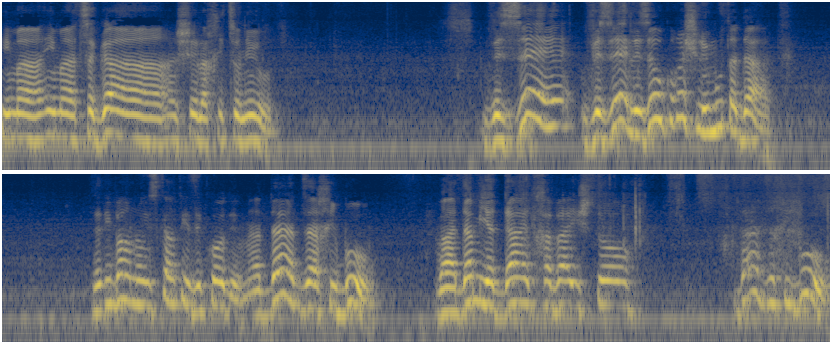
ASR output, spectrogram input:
עם, עם ההצגה של החיצוניות. וזה, וזה, לזה הוא קורא שלימות הדעת. זה דיברנו, הזכרתי את זה קודם. הדעת זה החיבור. והאדם ידע את חווה אשתו. דעת זה חיבור.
